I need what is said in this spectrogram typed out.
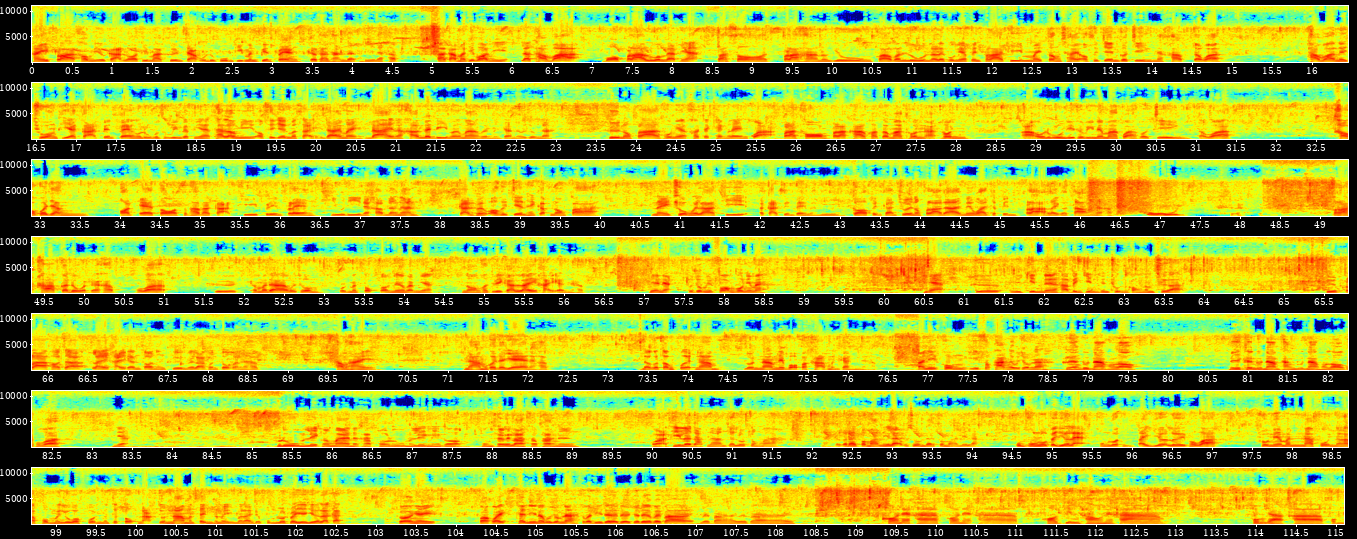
ให้ปลาเขามีโอกาสรอดที่มากขึ้นจากอุณหภูมิที่มันเปลี่ยนแปลงกระทันหันแบบนี้นะครับอะกลับมาที่บ่อนี้แล้วถามว่าบ่อปลารวมแบบเนี้ยปลาสอด ปลาหางนกยูงปลาบอลลูนอะไรพวกนี้เป็นปลาที่ไม่ต้องใช้ออกซิเจนก็จริงนะครับ แต่ว่า ถามว่าในช่วงที่อากาศเปลี่ยนแปลงอุณหภูมิสวิงแบบนี้ ถ้าเรามีออกซิเจนมาใส่ได้ไหมได้นะครับ และดีมากๆเลยเหมือนกันนะผู้ชมนะ คือน้องปลาพวกนี้เขาจะแข็งแรงกว่า ปลาทอง ปลาคาร์ฟเขาสามารถทนทนอุณหภูมิที่สวิงได้มากกว่าก็จริง แต่ว่าเขาก็ยังอ่อนแอต่อสภาพอากาศที่เปลี่ยนแปลงอยู่ดีนะครับ ดังนั้นการเพิ่มออกซิเจนให้กับน้องปลา ในช่วงเวลาที่อากาศเปลี่ยนแปลงแบบนี้ ก็เป็นการช่วยน้องปลาได้ ไม่ว่าจะเป็นปลาอะไรก็ตามนะครับ อุ้ยปลาคาร์ฟกระโดดนะครับ เพราะว่าคือธรรมดาผู้ชมฝนมันตกต่อเนื่องแบบเนี้ยน้องเขาจะมีการไล่ไข่กันนะครับ เนี่ยเนี่ยผู้ชมเห็นฟองพวกนี้ไหมเนี่ยคือมีกลิ่นด้วยนะครับเป็นกลิ่นเป็นฉุนของน้ำเชื้อ คือปลาเขาจะไล่ไข่กันตอนกลางคืนเวลาฝนตกอะนะครับทำให้ น้ำก็จะแย่นะครับ เราก็ต้องเปิดน้ำล้นน้ำในบ่อปลาคาร์ฟเหมือนกันนะครับ อันนี้คงอีกสักพักนะผู้ชมนะ เครื่องดูดน้ำของเรา ไม่ใช่เครื่องดูดน้ำทางดูดน้ำของเรา เพราะว่าเนี่ยรูมันเล็กมากๆนะครับ พอรูมันเล็กเนี่ยก็คงใช้เวลาสักพักหนึ่งกว่าที่ระดับน้ำจะลดลงมาแต่ก็ได้ประมาณนี้แหละผู้ชมได้ประมาณนี้แหละผมคงลดไปเยอะแหละ คงลดไปเยอะเลย เพราะว่า ช่วงนี้มันหน้าฝนนะครับผมไม่รู้ว่าฝนมันจะตกหนักจนน้ำมันเต็มขึ้นมาอีกเมื่อไหร่เดี๋ยวผมลดไว้เยอะๆแล้วกัน ก็ไงฝากไว้แค่นี้นะผู้ชมนะ สวัสดีเด้อเด้อจะเด้อบายบายบายบายบายบายขอนะครับ ขอนะครับ ขอกินเขานะครับ ผมอยากครับผม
